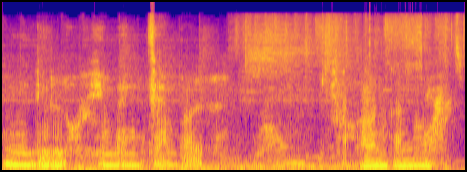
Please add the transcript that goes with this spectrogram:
ini di Lohimeng Temple. Lawan Kano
